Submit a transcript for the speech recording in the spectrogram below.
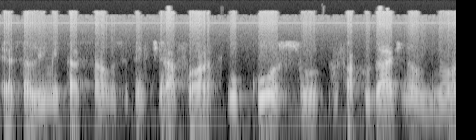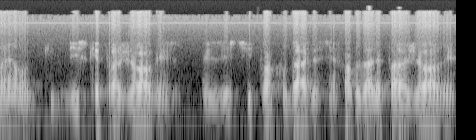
Essa limitação você tem que tirar fora. O curso, a faculdade não, não é o que diz que é para jovens. Não existe faculdade assim. A faculdade é para jovens.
